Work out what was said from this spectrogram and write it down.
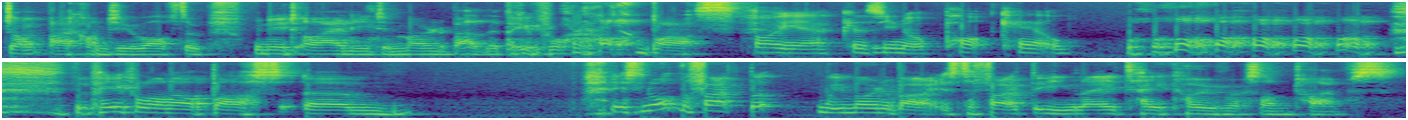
jump back onto you after. We need. I need to moan about the people on our bus. oh yeah, because you know, pot kettle. the people on our bus. Um, it's not the fact that we moan about it; it's the fact that you let it take over sometimes.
